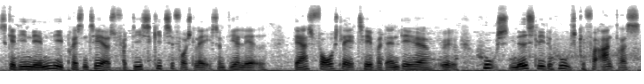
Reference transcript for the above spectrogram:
skal de nemlig præsenteres for de skitseforslag, som de har lavet. Deres forslag til, hvordan det her øh, hus, nedslidte hus, kan forandres,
